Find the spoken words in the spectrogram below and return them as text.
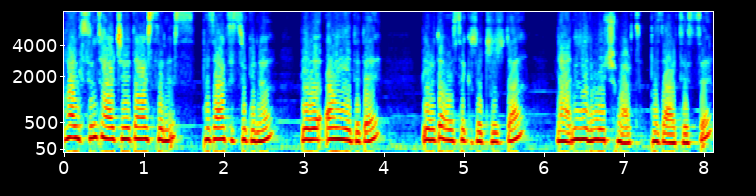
hangisini tercih ederseniz pazartesi günü biri 17'de biri de 18.30'da yani 23 Mart pazartesi.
